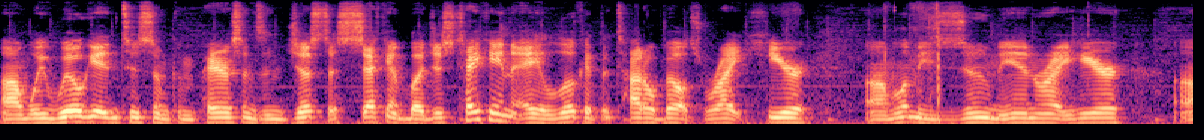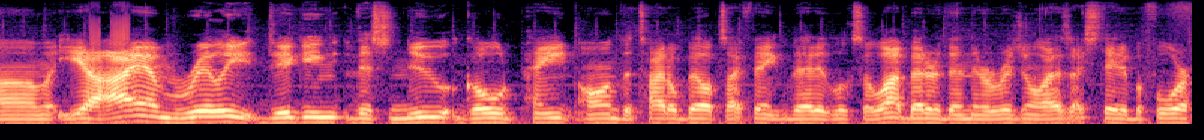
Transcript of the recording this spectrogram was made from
Um, we will get into some comparisons in just a second, but just taking a look at the title belts right here. Um, let me zoom in right here. Um, yeah, I am really digging this new gold paint on the title belts. I think that it looks a lot better than the original, as I stated before.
